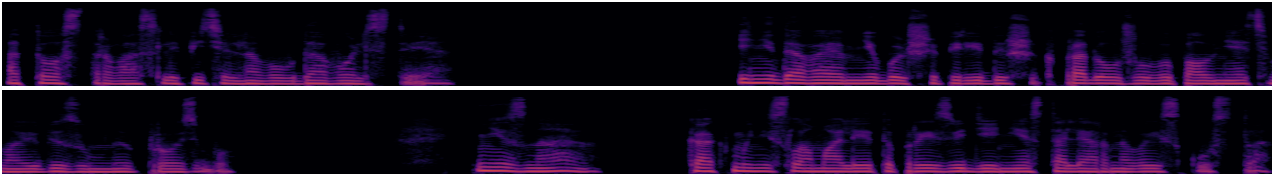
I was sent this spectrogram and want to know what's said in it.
от острого ослепительного удовольствия. И, не давая мне больше передышек, продолжил выполнять мою безумную просьбу. Не знаю, как мы не сломали это произведение столярного искусства.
